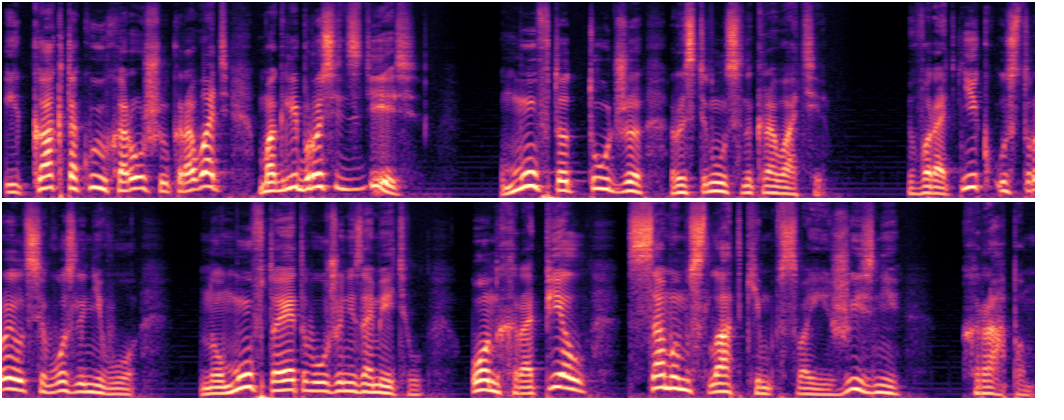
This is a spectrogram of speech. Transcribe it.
И как такую хорошую кровать могли бросить здесь? Муфта тут же растянулся на кровати. Воротник устроился возле него, но муфта этого уже не заметил. Он храпел самым сладким в своей жизни храпом.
